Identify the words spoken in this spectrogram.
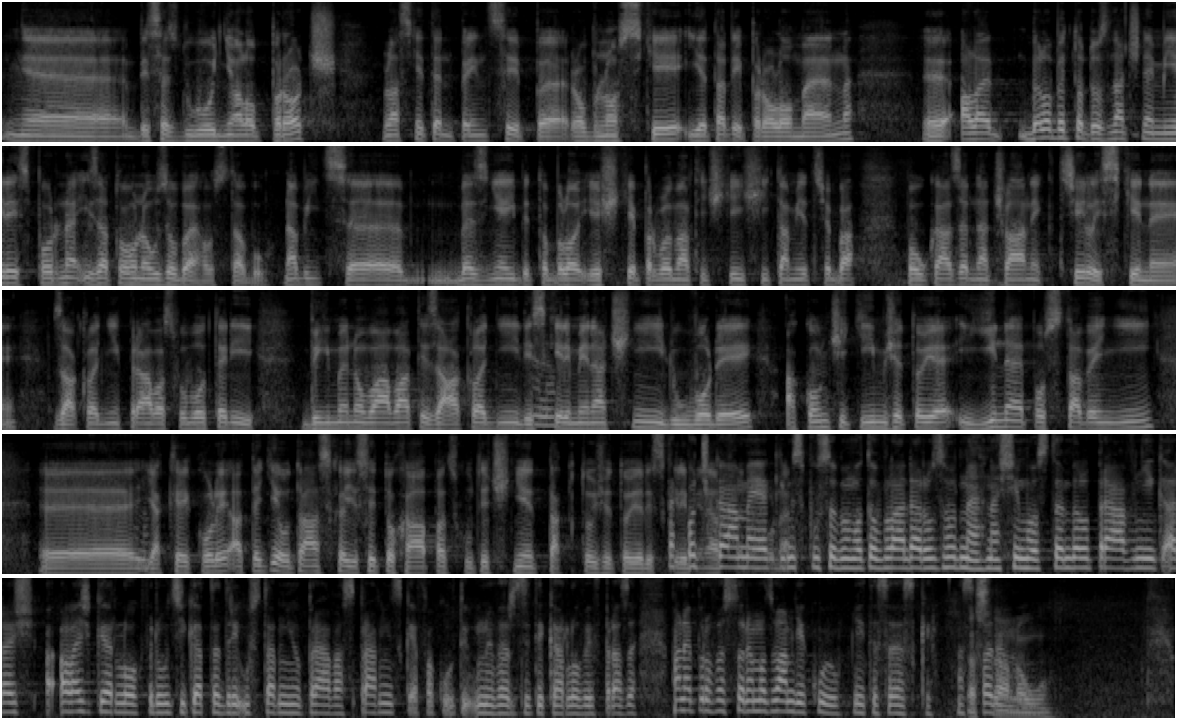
by se zdůvodňalo, proč vlastně ten princip rovnosti je tady prolomen Eh, ale bylo by to do značné míry sporné i za toho nouzového stavu. Navíc eh, bez něj by to bylo ještě problematičtější. Tam je třeba poukázat na článek 3 listiny základních práv a svobod, který vyjmenovává ty základní diskriminační důvody a končí tím, že to je jiné postavení eh, jakékoliv. A teď je otázka, jestli to chápat skutečně takto, že to je diskriminace. Tak počkáme, jakým způsobem o to vláda rozhodne. Naším hostem byl právník Aleš, Aleš Gerloch, vedoucí katedry ústavního práva z právnické fakulty Univerzity Karlovy v Praze. Pane profesore, moc vám děkuji. Mějte se hezky. Naschledanou.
